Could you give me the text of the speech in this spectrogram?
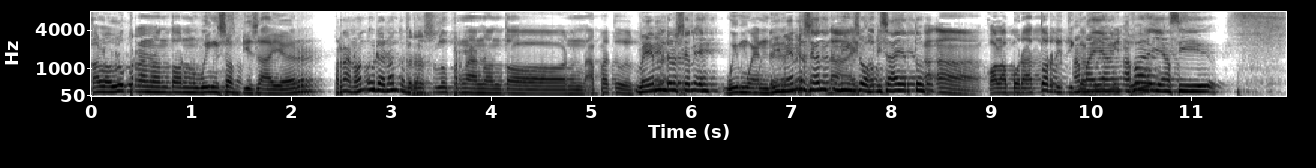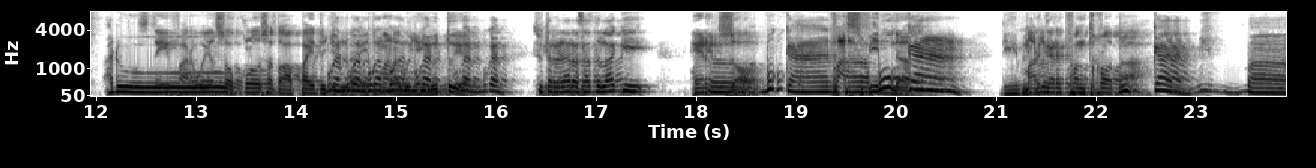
Kalau lu pernah nonton Wings of Desire, Pernah nonton? Udah nonton. terus lu pernah nonton apa tuh? Wenders kan eh Wim Wenders. Wim Wenders kan Wings of Desire tuh. Heeh, kolaborator di tiga sama film yang itu. apa yang si aduh Stay Far Away So Close atau apa itu bukan judulnya. bukan itu bukan bukan bukan, YouTube bukan ya. bukan sutradara satu lagi Herzog. Eh, bukan Fassbinder. bukan Margaret von Trotta. bukan Eh,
